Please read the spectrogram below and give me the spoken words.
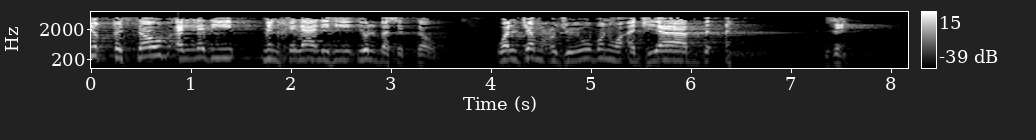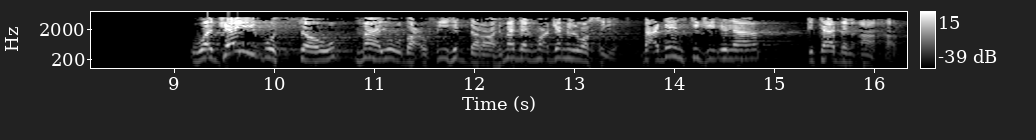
شق الثوب الذي من خلاله يلبس الثوب. والجمع جيوب وأجياب. زين. وجيب الثوب ما يوضع فيه الدراهم. هذا المعجم الوسيط بعدين تجي إلى كتاب آخر.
